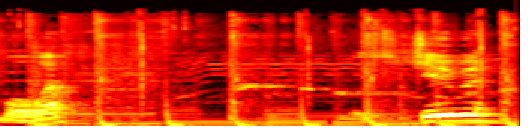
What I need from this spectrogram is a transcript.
Boa. Steve.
